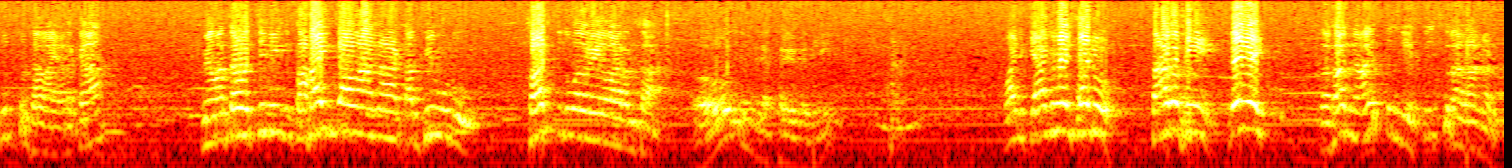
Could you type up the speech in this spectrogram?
కూర్చుంటావా వెనక? మేమంతా వచ్చి నీకు సహాయం కావాలన్నట భీముడు సాత్విక మొదలైన వారంతా ఓ నేను ఎక్కలేదని వాడిని త్యాగ వేశాడు. సారథిని రే! రథాన్ని ఆయుత్తం చేసి తీసుకురాలా అన్నాడు.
